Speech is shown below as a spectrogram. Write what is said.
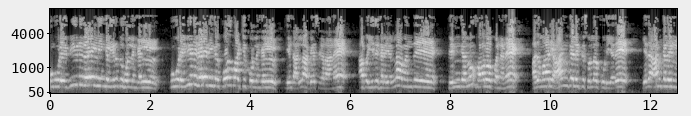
உங்களுடைய வீடுகளை நீங்கள் இருந்து கொள்ளுங்கள். உங்களுடைய வீடுகளை நீங்கள் போதுமாக்கிக் கொள்ளுங்கள் என்று அல்லாஹ் பேசுகிறானே. அப்ப இதுகளை எல்லாம் வந்து பெண்களும் ஃபாலோ பண்ணனே. அது மாதிரி ஆண்களுக்கு சொல்லக்கூடியது எது ஆண்களின்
